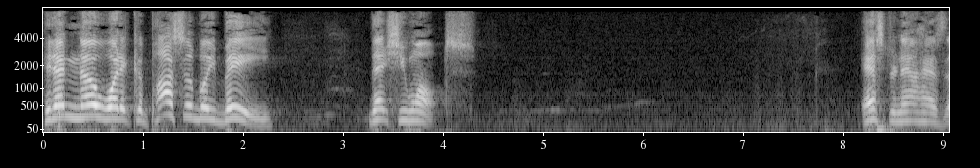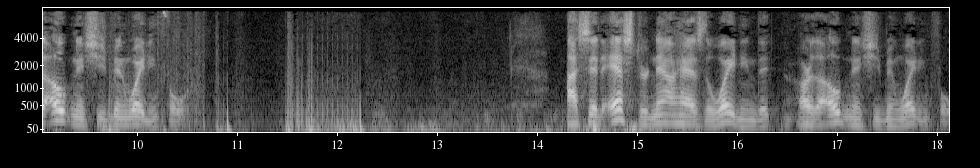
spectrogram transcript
He doesn't know what it could possibly be that she wants. Esther now has the opening she's been waiting for. I said Esther now has the waiting that or the opening she's been waiting for.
